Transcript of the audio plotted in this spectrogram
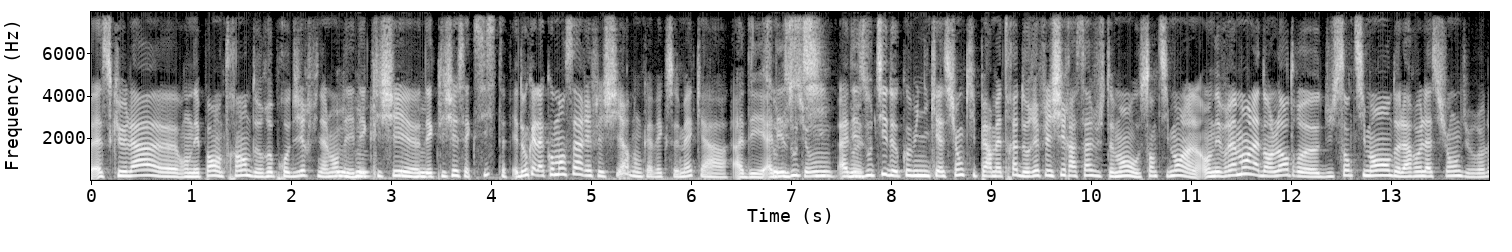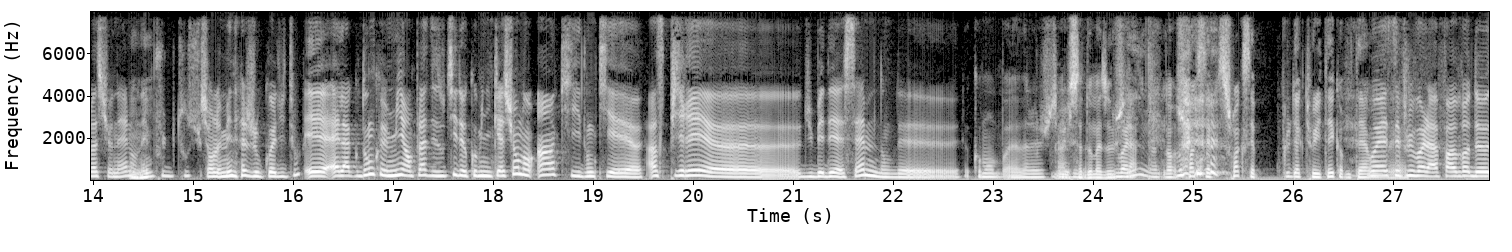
est-ce que là on n'est pas en train de reproduire finalement des, des, mm-hmm. clichés mm-hmm. des clichés sexistes? Et donc elle a commencé à réfléchir donc avec ce mec à, à des, à des outils à des outils outils de communication qui permettraient de réfléchir à ça justement, au sentiment. On est vraiment là dans l'ordre euh, du sentiment, de la relation, du relationnel. On n'est mhm. plus du tout sur le ménage ou quoi du tout. Et elle a donc mis en place des outils de communication, dont un qui donc qui est euh, inspiré euh, du BDSM, donc de, comment bah, je, sadomasochisme. Voilà. je crois que c'est plus d'actualité comme terme. Ouais, c'est plus voilà, enfin de,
